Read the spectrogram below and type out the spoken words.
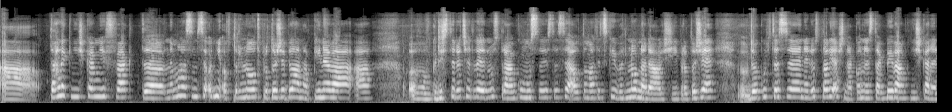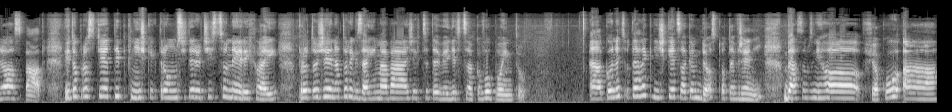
a tahle knížka mě fakt, eh, nemohla jsem se od ní odtrhnout, protože byla napínavá a eh, když jste dočetli jednu stránku, museli jste se automaticky vrhnout na další, protože eh, dokud jste se nedostali až na konec, tak by vám knížka nedala spát. Je to prostě typ knížky, kterou musíte dočíst co nejrychleji, protože je natolik zajímavá, že chcete vědět celkovou pointu. Konec u téhle knížky je celkem dost otevřený. Byla jsem z něho v šoku a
